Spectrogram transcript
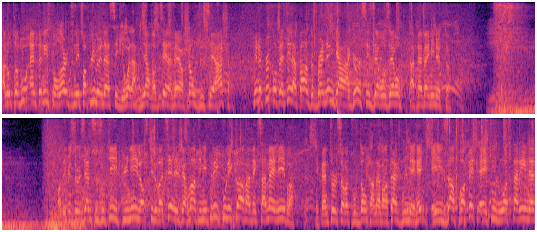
À l'autre bout, Anthony Stollard n'est pas plus menacé. Yoel Armia obtient la meilleure chance du CH mais ne peut compléter la passe de Brendan Gallagher. C'est 0-0 après 20 minutes. En début de deuxième, Suzuki est puni lorsqu'il retient légèrement Dimitri Kulikov avec sa main libre. Les Panthers se retrouvent donc en avantage numérique et ils en profitent. Et tout, Luostarinen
